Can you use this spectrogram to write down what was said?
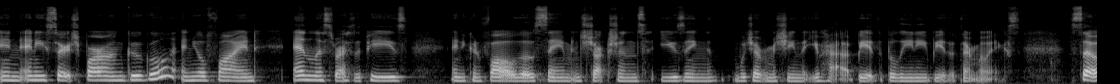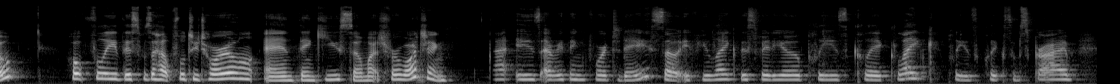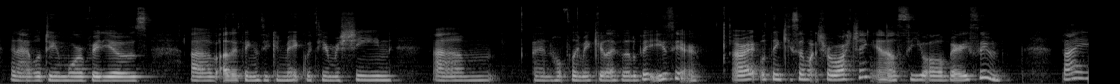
in any search bar on Google, and you'll find endless recipes and you can follow those same instructions using whichever machine that you have, be it the Bellini, be it the Thermomix. So, hopefully this was a helpful tutorial, and thank you so much for watching. That is everything for today, so if you like this video, please click like, please click subscribe, and I will do more videos of other things you can make with your machine, um, and hopefully make your life a little bit easier. Alright, well thank you so much for watching, and I'll see you all very soon. Bye!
